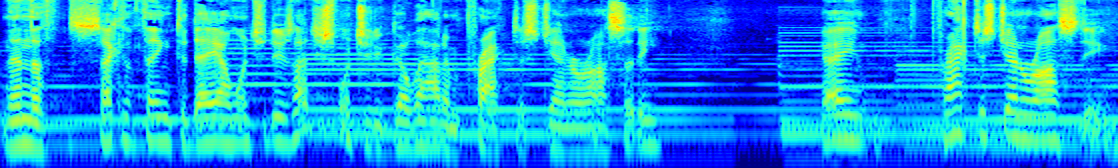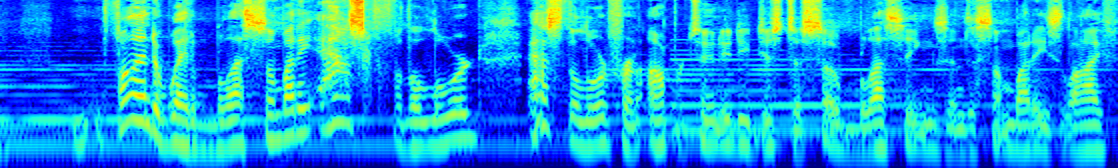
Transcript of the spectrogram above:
And then the second thing today I want you to do is I just want you to go out and practice generosity. Okay? Practice generosity. Find a way to bless somebody. Ask for the Lord. Ask the Lord for an opportunity just to sow blessings into somebody's life.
